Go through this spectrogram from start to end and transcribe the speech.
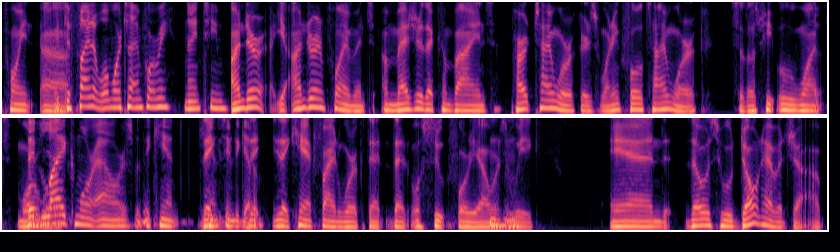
point. Uh, define it one more time for me. 19. under yeah, underemployment, a measure that combines part-time workers wanting full-time work. So those people who want more, They'd work, like more hours, but they can't can't they, seem to get they, them. they can't find work that that will suit 40 hours Mhm. a week. And those who don't have a job,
